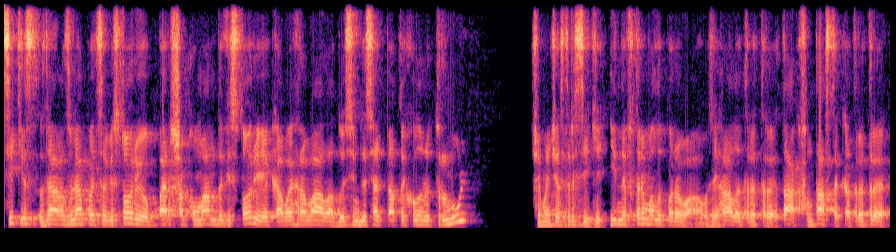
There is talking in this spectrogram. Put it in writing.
Сіті зараз вляпається в історію. Перша команда в історії, яка вигравала до 75-ї хвилини 3-0, чи Манчестер Сіті, і не втримали перевагу. Зіграли 3-3. Так, фантастика, 3-3.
